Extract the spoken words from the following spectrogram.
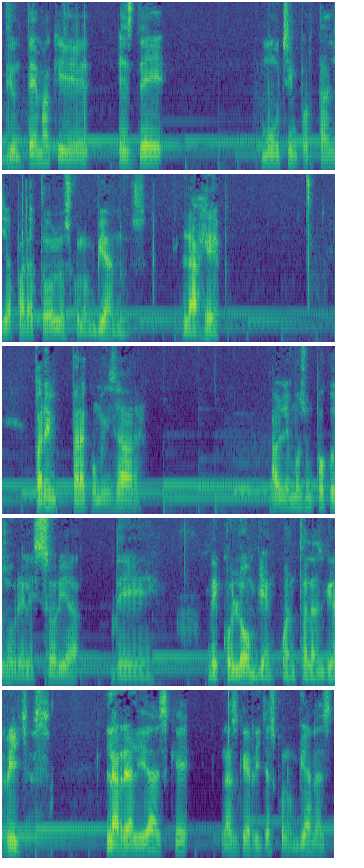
de un tema que es de mucha importancia para todos los colombianos, la JEP. Para, em, para comenzar, hablemos un poco sobre la historia de, de Colombia en cuanto a las guerrillas. La realidad es que las guerrillas colombianas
